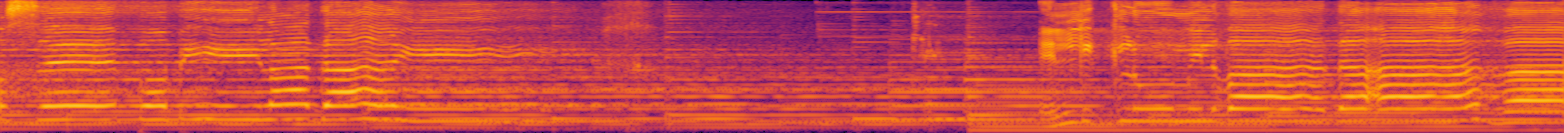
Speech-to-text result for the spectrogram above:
אעשה פה בלעדייך? אין לי כלום מלבד האהבה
